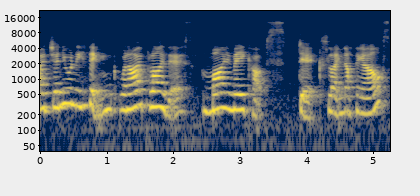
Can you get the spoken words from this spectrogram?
I genuinely think when I apply this, my makeup sticks like nothing else.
